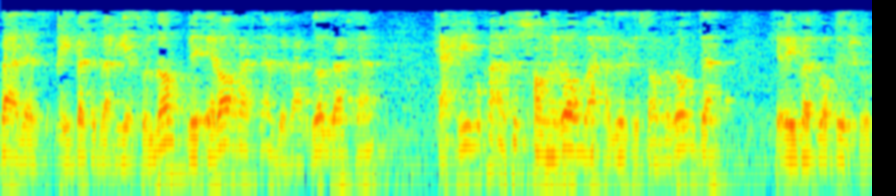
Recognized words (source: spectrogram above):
بعد از غیبت بقیت الله به عراق رفتن به بغداد رفتن تحقیق بکنن. تو سامرا و حضرت سامرا بودن که غیبت واقع شد.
